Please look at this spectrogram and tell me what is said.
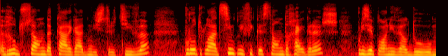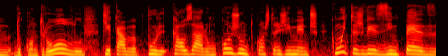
a redução da carga administrativa, por outro lado, simplificação de regras, por exemplo, ao nível do, do controlo, que acaba por causar um conjunto de constrangimentos que muitas vezes impede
